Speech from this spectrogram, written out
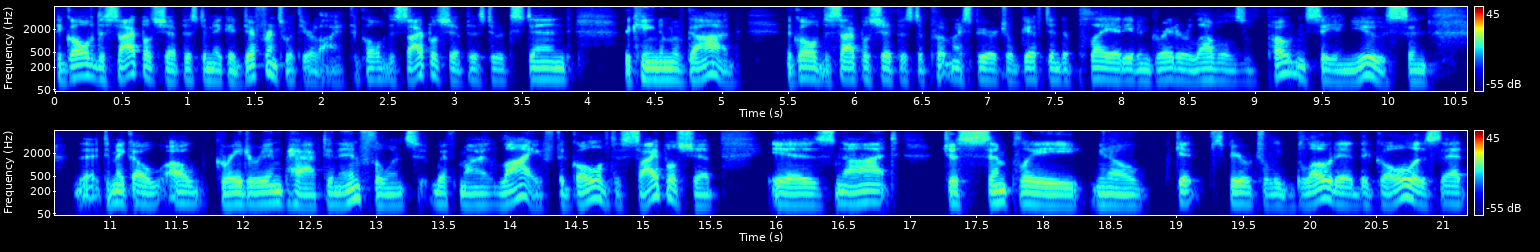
The goal of discipleship is to make a difference with your life. The goal of discipleship is to extend the kingdom of God. The goal of discipleship is to put my spiritual gift into play at even greater levels of potency and use and uh, to make a, a greater impact and influence with my life. The goal of discipleship is not just simply, you know, get spiritually bloated. The goal is that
